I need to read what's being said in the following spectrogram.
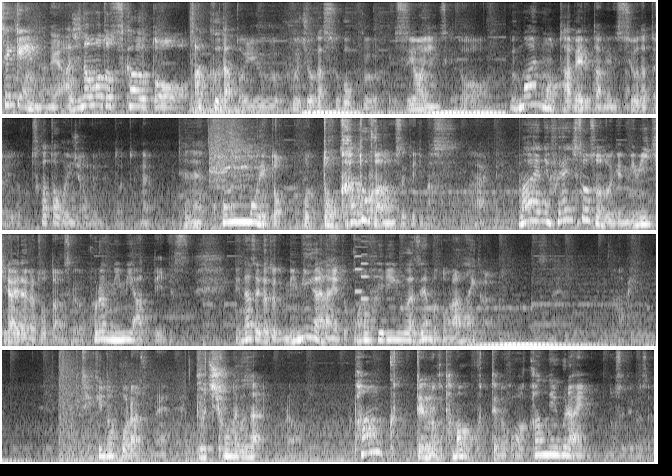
世間がね味の素使うと悪だという風潮がすごく強いんですけどうまいもの食べるために必要だったり使った方がいいじゃんね。だってね。でねこんもりともうドカドカ乗せていきます、はい、前ねフレンチトーストの時耳嫌いだから取ったんですけどこれは耳あっていいです。えなぜかというと耳がないとこのフィリングが全部乗らないからですね。はい。敵残らずねぶち込んでください。これは。パン食ってんのか卵食ってんのか分かんねえぐらい乗せてください。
